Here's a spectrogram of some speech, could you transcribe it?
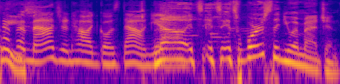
kind please. of imagine how it goes down. Yeah. No, it's it's it's worse than you imagine.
